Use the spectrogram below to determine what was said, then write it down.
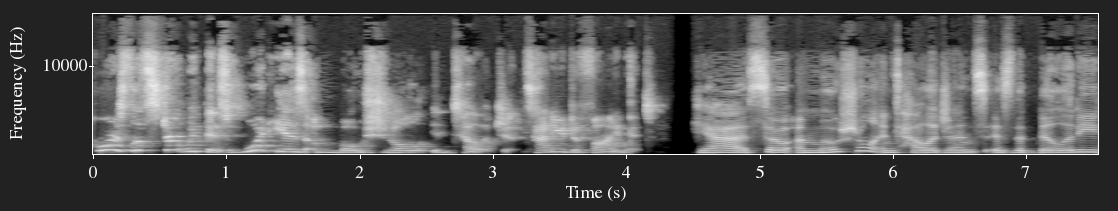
course. Let's start with this. What is emotional intelligence? How do you define it? Yeah, so emotional intelligence is the ability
